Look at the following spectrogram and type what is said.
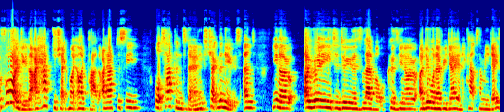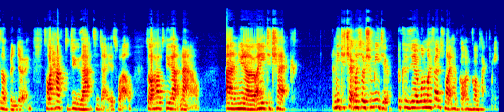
before I do that, I have to check my iPad. I have to see what's happened today. I need to check the news. And, you know, I really need to do this level because, you know, I do one every day and it counts how many days I've been doing. So I have to do that today as well. So I have to do that now. And, you know, I need to check. I need to check my social media because, you know, one of my friends might have got in contact with me.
